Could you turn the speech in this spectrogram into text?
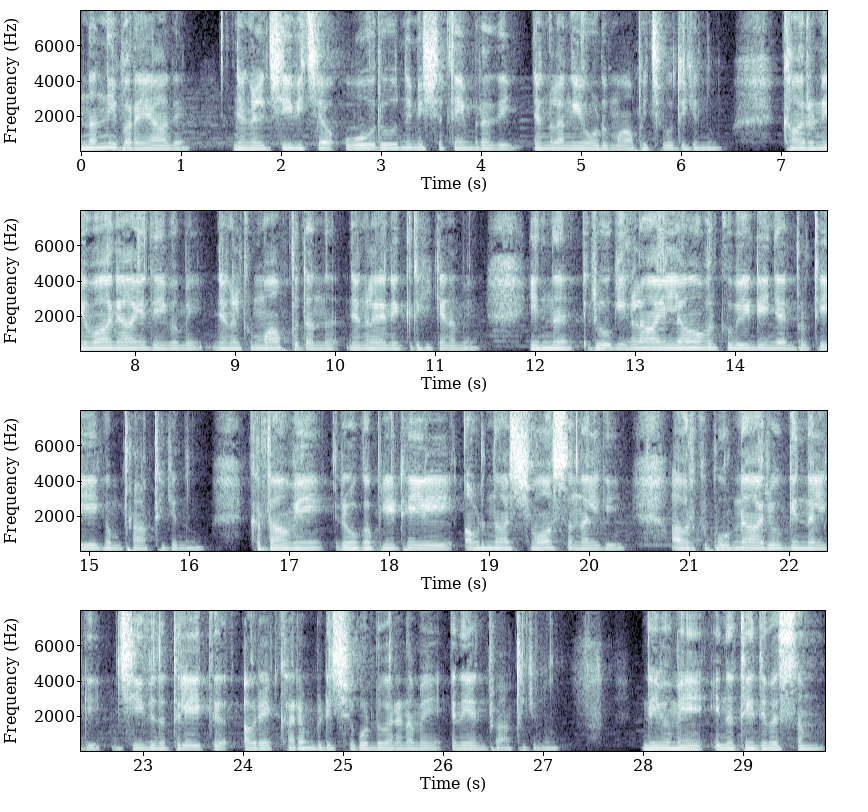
നന്ദി പറയാതെ ഞങ്ങൾ ജീവിച്ച ഓരോ നിമിഷത്തെയും പ്രതി ഞങ്ങൾ അങ്ങയോട് മാപ്പ് ചോദിക്കുന്നു. കാരുണ്യവാനായ ദൈവമേ ഞങ്ങൾക്ക് മാപ്പ് തന്ന് ഞങ്ങളെ അനുഗ്രഹിക്കണമേ. ഇന്ന് രോഗികളായ എല്ലാവർക്കും വേണ്ടി ഞാൻ പ്രത്യേകം പ്രാർത്ഥിക്കുന്നു. കർത്താവെ രോഗപീഠയിൽ അവിടുന്ന് ആശ്വാസം നൽകി അവർക്ക് പൂർണ ആരോഗ്യം നൽകി ജീവിതത്തിലേക്ക് അവരെ കരം പിടിച്ചു കൊണ്ടുവരണമേ എന്ന് ഞാൻ പ്രാർത്ഥിക്കുന്നു. ദൈവമേ ഇന്നത്തെ ദിവസം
